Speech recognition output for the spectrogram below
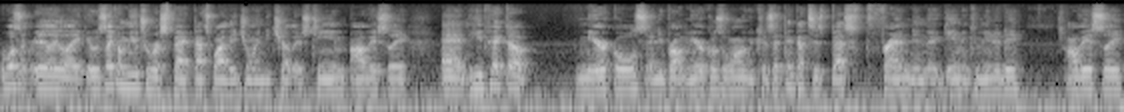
it wasn't really like it was like a mutual respect. That's why they joined each other's team obviously. And he picked up miracles and he brought miracles along because i think that's his best friend in the gaming community obviously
